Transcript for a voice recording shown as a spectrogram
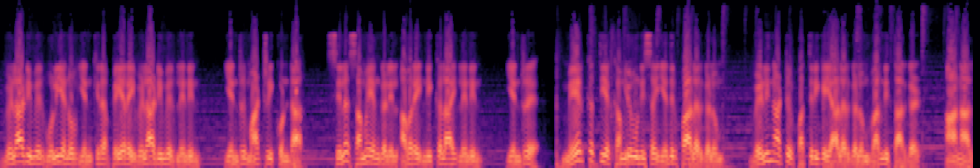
விளாடிமிர் ஒலியனோவ் என்கிற பெயரை விளாடிமிர் லெனின் என்று மாற்றிக் கொண்டார். சில சமயங்களில் அவரை நிக்கலாய் லெனின் என்று மேற்கத்திய கம்யூனிச எதிர்ப்பாளர்களும் வெளிநாட்டு பத்திரிகையாளர்களும் வர்ணித்தார்கள். ஆனால்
